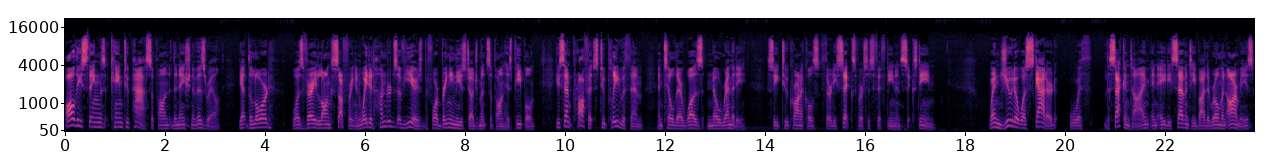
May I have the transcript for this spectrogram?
All these things came to pass upon the nation of Israel, yet the Lord was very long suffering and waited hundreds of years before bringing these judgments upon his people. He sent prophets to plead with them until there was no remedy. See 2 Chronicles 36, verses 15 and 16. When Judah was scattered with the second time in AD 70 by the Roman armies,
